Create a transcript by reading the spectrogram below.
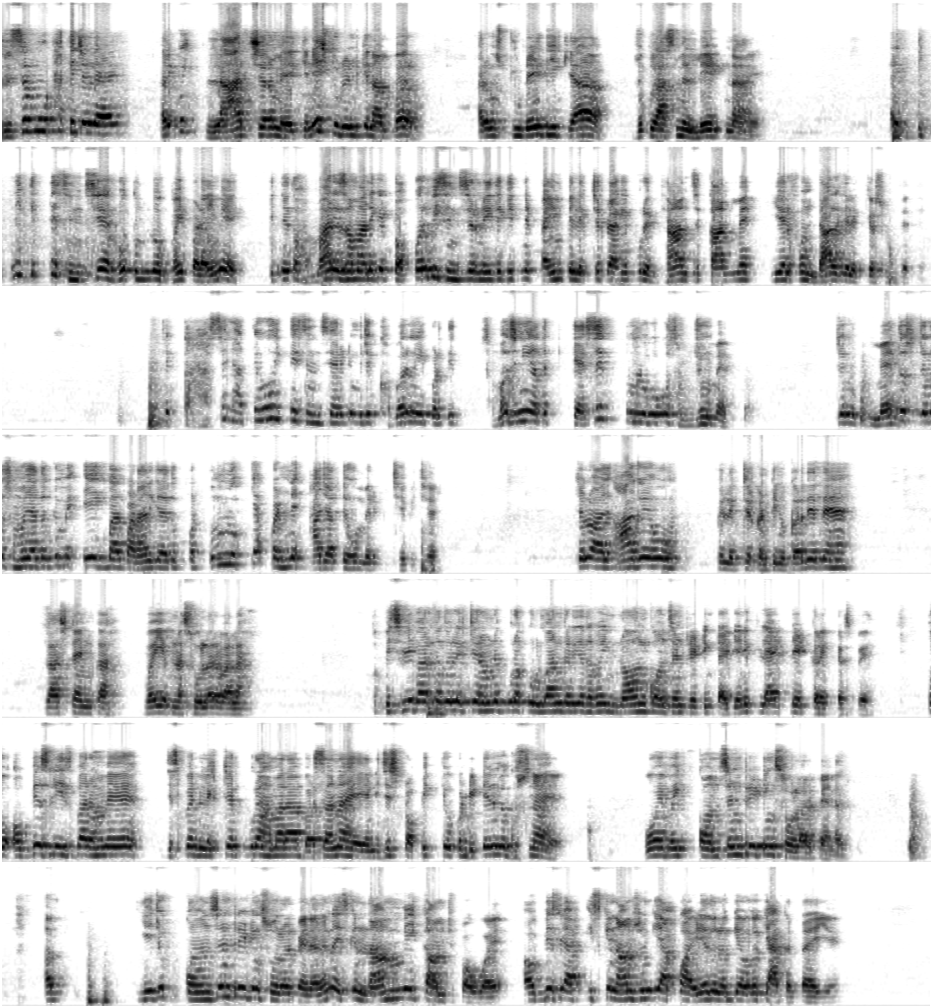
फिर से वो उठा के चले आए। अरे कोई लाज शर्म है कि नहीं स्टूडेंट के नाम पर? अरे वो स्टूडेंट ही क्या जो क्लास में लेट ना आए? अरे इतने कितने सिंसियर हो तुम लोग भाई पढ़ाई में? इतने तो हमारे जमाने के टॉपर भी सिंसियर नहीं थे कि इतने टाइम पे लेक्चर पे आके पूरे ध्यान से कान में ईयरफोन डाल के लेक्चर सुनते थे। तो कहा से लाते हो इतनी सिंसियरिटी मुझे खबर नहीं पड़ती। समझ नहीं आता कैसे तुम लोगों को समझू मैं? चलो, मैं तो चलो समझ आता हूँ कि मैं एक बार पढ़ाने के लिए तो पर तुम लोग क्या पढ़ने आ जाते हो मेरे पीछे पीछे? चलो, आज आ गए हो तो लेक्चर कंटिन्यू कर देते हैं। लास्ट टाइम का, वही अपना सोलर वाला। तो पिछली बार का तो लेक्चर हमने पूरा कुर्बान कर दिया था भाई नॉन कॉन्सेंट्रेटिंग टाइप यानी फ्लैट प्लेट कलेक्टर्स पे। तो ऑब्वियसली इस बार हमें जिस पर लेक्चर पूरा हमारा बरसाना है, यानी जिस टॉपिक के ऊपर डिटेल में घुसना है, वो है भाई कॉन्सेंट्रेटिंग सोलर पैनल अब ये जो कॉन्सेंट्रेटिंग सोलर पैनल है ना, इसके नाम में ही काम छुपा हुआ है। ऑब्वियसली आप इसके नाम सुन के आपको आइडिया तो लग गया होगा क्या करता है ये।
